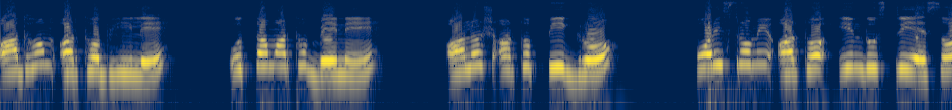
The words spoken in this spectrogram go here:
অধম অর্থ ভিলে, উত্তম অর্থ বেনে, অলস অর্থ পিগ্র, পরিশ্রমী অর্থ ইন্দুস্ত্রিয়েসো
